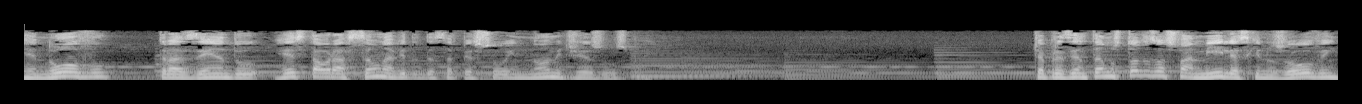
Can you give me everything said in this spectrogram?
renovo, trazendo restauração na vida dessa pessoa em nome de Jesus, Pai. Te apresentamos todas as famílias que nos ouvem,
